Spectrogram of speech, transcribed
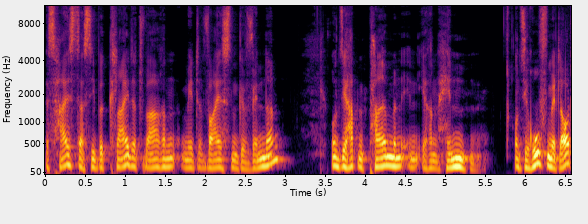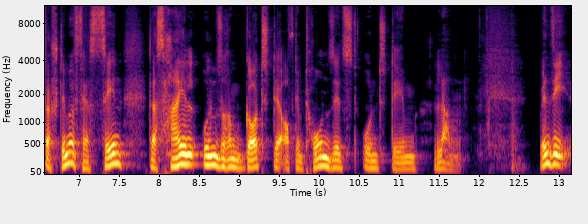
Es heißt, dass sie bekleidet waren mit weißen Gewändern und sie hatten Palmen in ihren Händen. Und sie rufen mit lauter Stimme, Vers 10, das Heil unserem Gott, der auf dem Thron sitzt und dem Lamm. Wenn Sie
